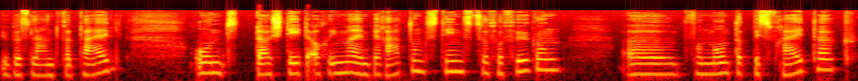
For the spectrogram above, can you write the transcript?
übers Land verteilt. Und da steht auch immer ein Beratungsdienst zur Verfügung, äh, von Montag bis Freitag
